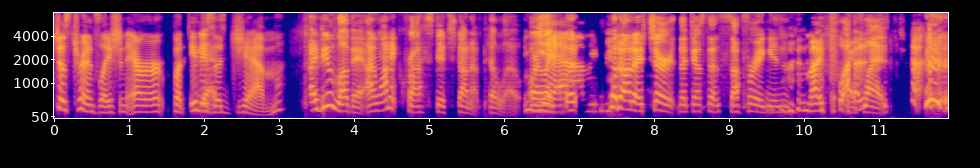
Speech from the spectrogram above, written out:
just translation error, but it is Yes. a gem. I do love it. I want it cross stitched on a pillow, or yeah, like put, put on a shirt that just says "suffering in in my my flesh. flesh."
